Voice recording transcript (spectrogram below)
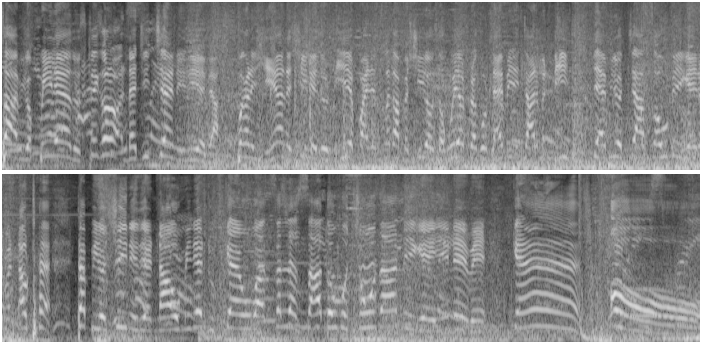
စပြီးတော့ပေးလိုက်ရဆို stick ကတော့လက်ကြီးကျန်နေသေးတယ်ဗျဘက်ကနေရင်းရလည်းရှိနေဆိုဒီရဲ့ final ဆက်ကမရှိတော့ the way of dragon damage ကြားတယ်မဒီပြန်ပြီးတော့ကြာဆုံးနေခဲ့တယ်နောက်ထပ်တက်ပြီးတော့ရှိနေတဲ့ Naomi နဲ့တူကန် over ဆက်လက်စားသုံးဖို့ကြိုးစားနေခဲ့ရင်းနဲ့ပဲ ကန်အော်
